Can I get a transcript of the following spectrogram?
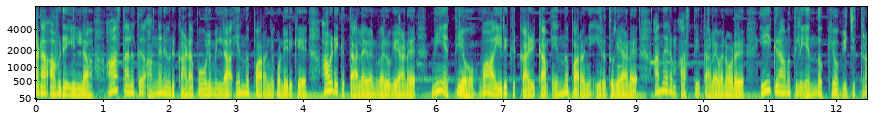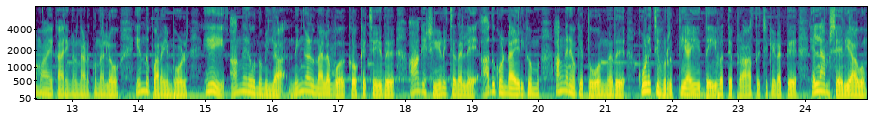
കട അവിടെ ഇല്ല. ആ സ്ഥലത്ത് അങ്ങനെ ഒരു കട പോലുമില്ല എന്ന് പറഞ്ഞുകൊണ്ടിരിക്കെ അവിടേക്ക് തലവൻ വരികയാണ്. നീ എത്തിയോ? വാ ഇരിക്ക് കഴിക്കാം എന്ന് പറഞ്ഞ് ഇരുത്തുകയാണ്. അന്നേരം അസ്ഥി തലവനോട് ഈ ഗ്രാമത്തിൽ എന്തൊക്കെയോ വിചിത്രമായ കാര്യങ്ങൾ നടക്കുന്നല്ലോ എന്ന് പറയുമ്പോൾ ഏയ് അങ്ങനെ ഒന്നുമില്ല നിങ്ങൾ നല്ല വർക്കൊക്കെ ചെയ്ത് ആകെ ക്ഷീണിച്ചതല്ലേ? അതുകൊണ്ടായിരിക്കും അങ്ങനെയൊക്കെ തോന്നുന്നത്. കുളിച്ച് വൃത്തിയായി ദൈവത്തെ പ്രാർത്ഥിച്ച് കിടക്ക്. എല്ലാം ശരിയാവും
